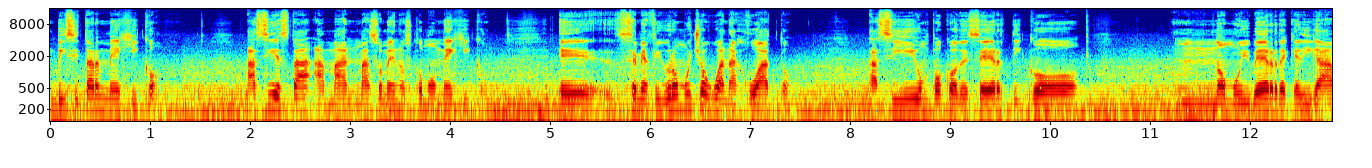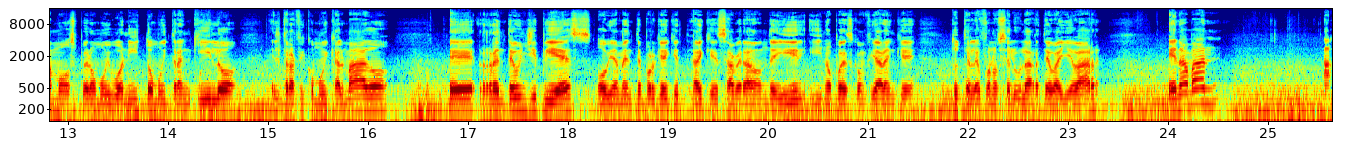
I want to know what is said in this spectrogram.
visitar México. Así está Amán, más o menos, como México. Eh, se me afiguró mucho Guanajuato. Así un poco desértico, Mm, no muy verde que digamos, pero muy bonito, muy tranquilo, el tráfico muy calmado. Eh, renté un GPS, obviamente porque hay que, hay que saber a dónde ir y no puedes confiar en que tu teléfono celular te va a llevar. En Amán, ah,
